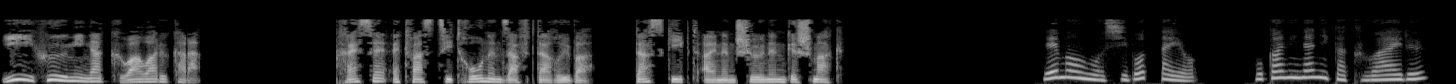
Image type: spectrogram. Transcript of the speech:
いい風味が加わるから。Presse etwas Zitronensaft darüber. Das gibt einen schönen Geschmack. レモンを絞ったよ。他に何か加える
